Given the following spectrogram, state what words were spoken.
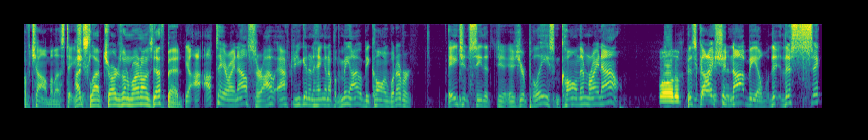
of child molestation. I'd slap charges on him right on his deathbed. Yeah, I, will tell you right now, sir. I, after you get in hanging up with me, I would be calling whatever agency that is your police and calling them right now. Well, the, this guy should been, not be a this sick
